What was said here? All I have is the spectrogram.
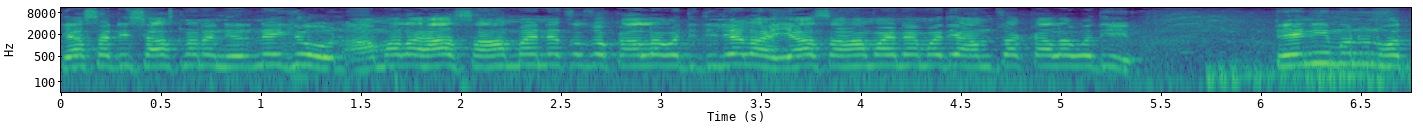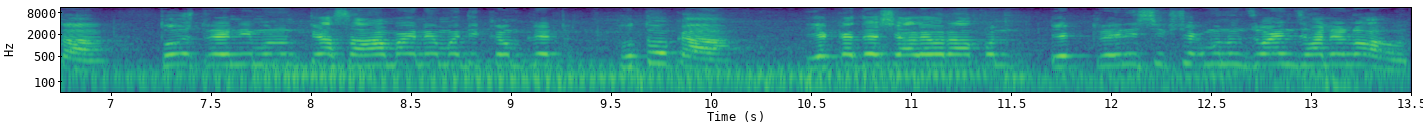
त्यासाठी शासनाने निर्णय घेऊन आम्हाला हा सहा महिन्याचा जो कालावधी दिलेला आहे या सहा महिन्यामध्ये आमचा कालावधी ट्रेनी म्हणून होता. तोच ट्रेनी म्हणून त्या सहा महिन्यामध्ये कंप्लीट होतो का? एखाद्या शाळेवर आपण एक ट्रेनी शिक्षक म्हणून जॉईन झालेलो आहोत.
